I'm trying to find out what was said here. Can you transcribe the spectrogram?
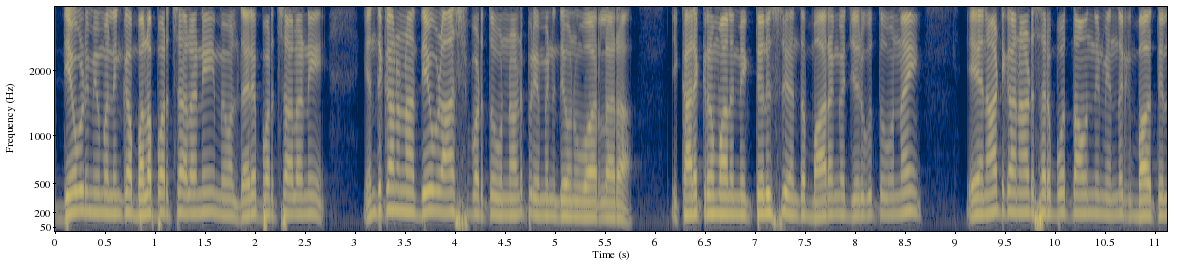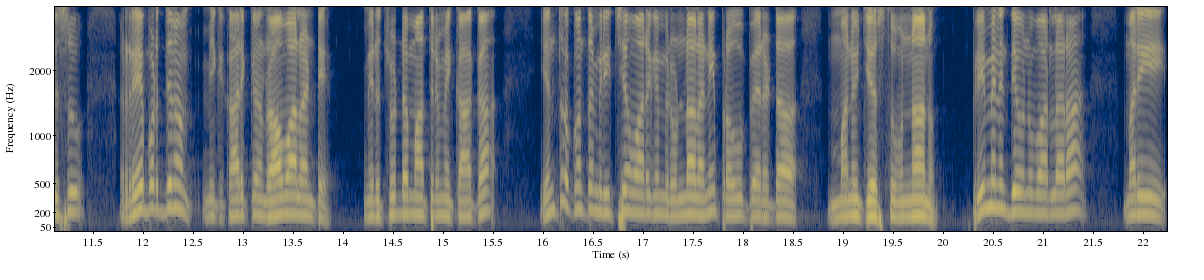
దేవుడు మిమ్మల్ని ఇంకా బలపరచాలని మిమ్మల్ని ధైర్యపరచాలని ఎంతగానో నా దేవుడు ఆశపడుతూ ఉన్నాడు ప్రేమైన దేవుని వారలారా. ఈ కార్యక్రమాలు మీకు తెలుసు ఎంత భారంగా జరుగుతూ ఉన్నాయి. ఏ నాటికి ఆనాడు సరిపోతా ఉంది మీ అందరికీ బాగా తెలుసు. రేపటి దినం మీకు కార్యక్రమం రావాలంటే మీరు చూడడం మాత్రమే కాక ఎంతో కొంత మీరు ఇచ్చేవారుగా మీరు ఉండాలని ప్రభు పేరట మనవి చేస్తూ ఉన్నాను. ప్రియమైన దేవుని వారలారా మరి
